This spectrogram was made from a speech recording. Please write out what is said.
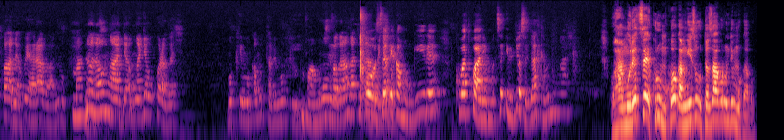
ko ahantu yavuye hari abantu. Noneho mwajya mwajya gukora agashya mukimuka mutabimubwiye. Mwumvaga ahangaha rwose tuzamenya. Reka nkubwire kuba twarimutse ibi byose byatewe n'umwari wamuretse kuri umukobwa mwiza utazabura undi mugabo.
